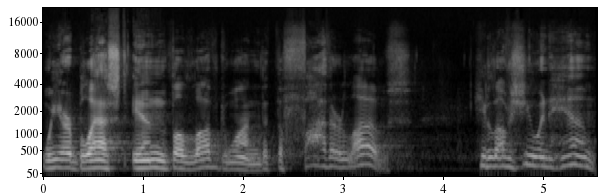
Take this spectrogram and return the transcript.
We are blessed in the loved one that the Father loves. He loves you in him.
